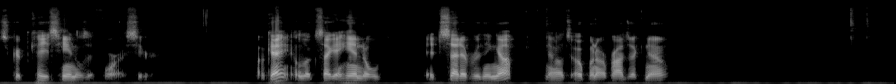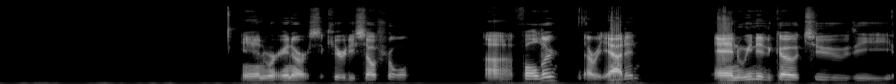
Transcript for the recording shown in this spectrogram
Scriptcase handles it for us here. Okay, it looks like it handled, it set everything up. Now let's open our project now. And we're in our security social uh, folder that we added. And we need to go to the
